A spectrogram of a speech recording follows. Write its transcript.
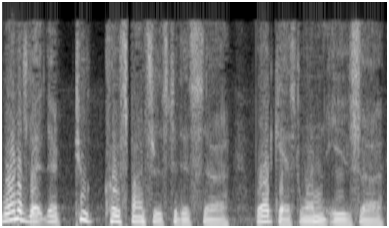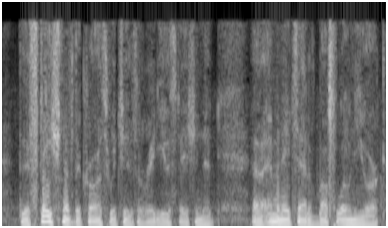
one of the there are two co-sponsors to this uh, broadcast. One is uh, the Station of the Cross, which is a radio station that uh, emanates out of Buffalo, New York,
